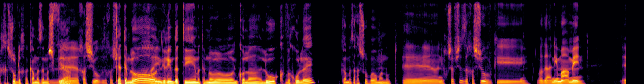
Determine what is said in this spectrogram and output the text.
חשוב לך? כמה זה משפיע? זה חשוב, זה חשוב. כי אתם לא חיים. נראים דתיים, אתם לא עם כל הלוק וכולי, כמה זה חשוב באומנות? אה, אני חושב שזה חשוב, כי, לא יודע, אני מאמין. אה,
